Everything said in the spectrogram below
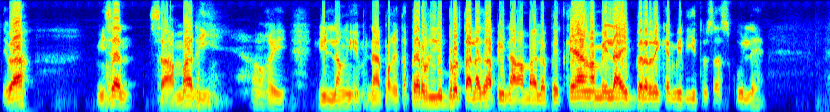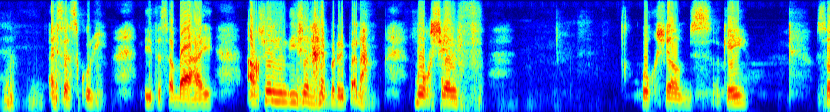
'di ba? Minsan summary. Okay, yun lang yung ipinapakita. Pero libro talaga pinakamalupit. Kaya nga may library kami dito sa school eh. Ay, sa school. Dito sa bahay. Actually, hindi siya library pa lang. Bookshelf. Bookshelves. Okay? So,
